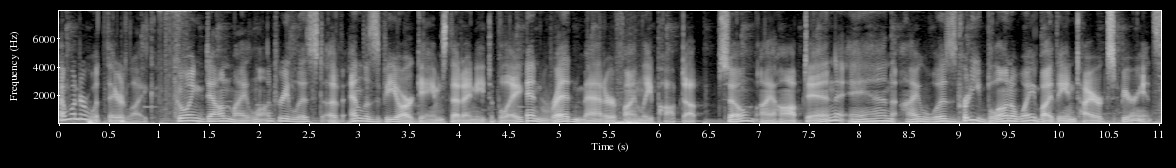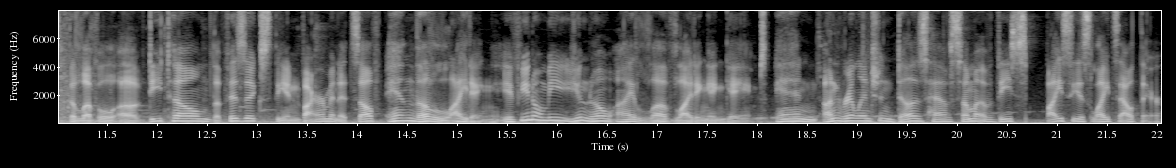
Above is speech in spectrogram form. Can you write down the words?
I wonder what they're like. Going down my laundry list of endless VR games that I need to play, and Red Matter finally popped up. So I hopped in, and I was pretty blown away by the entire experience. The level of detail, the physics, the environment itself, and the lighting. If you know me, you know I love lighting in games. And Unreal Engine does have some of these spiciest lights out there.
